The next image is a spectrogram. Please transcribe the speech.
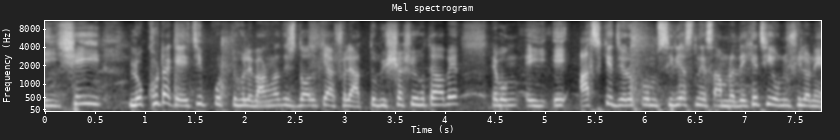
এই সেই লক্ষ্যটাকে অ্যাচিভ করতে হলে বাংলাদেশ দলকে আসলে আত্মবিশ্বাসী হতে হবে। এবং এই এই আজকে যেরকম সিরিয়াসনেস আমরা দেখেছি অনুশীলনে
